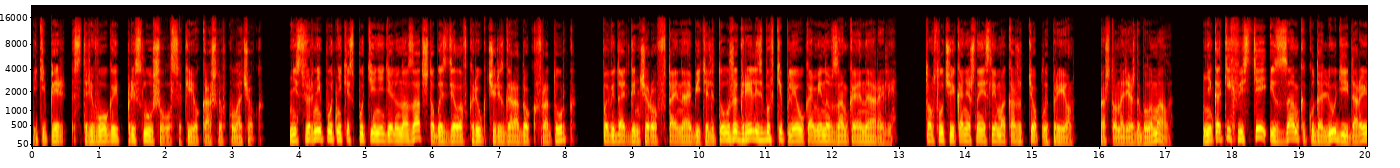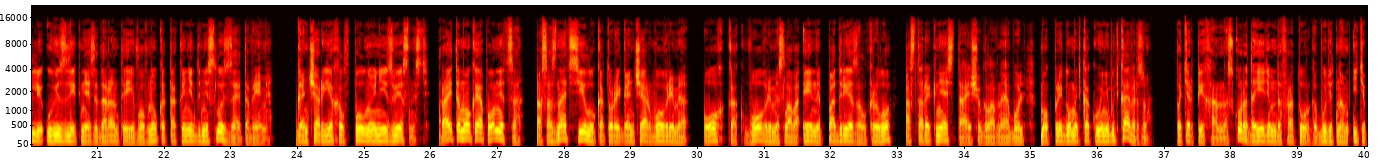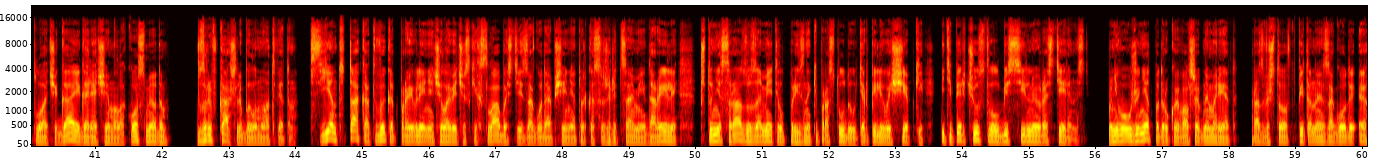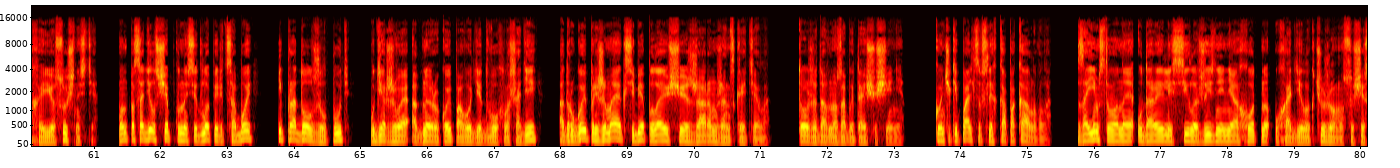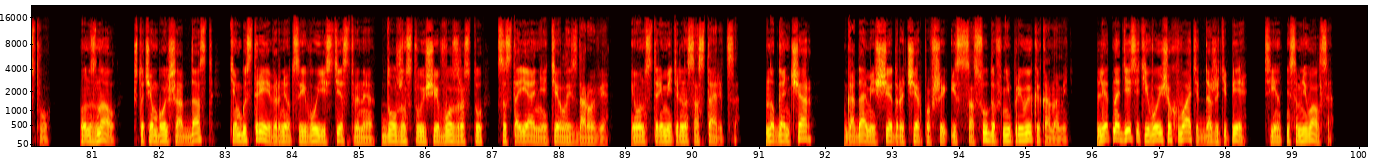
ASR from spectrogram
и теперь с тревогой прислушивался к ее кашлю в кулачок. Не сверни путники с пути неделю назад, чтобы, сделав крюк через городок Фратург, повидать гончаров в тайной обители, то уже грелись бы в тепле у каминов замка Энеорели. В том случае, конечно, если им окажут теплый прием, на что надежды было мало. Никаких вестей из замка, куда люди и Дорелли увезли князя Доранта и его внука, так и не донеслось за это время. Гончар ехал в полную неизвестность. Райта мог и опомниться, осознать силу, которой Гончар вовремя Ох, как вовремя слава Эйны подрезал крыло, а старый князь, та еще головная боль, мог придумать какую-нибудь каверзу. Потерпи, Ханна, скоро доедем до Фратурга, будет нам и тепло очага, и горячее молоко с медом». Взрыв кашля был ему ответом. Сьент так отвык от проявления человеческих слабостей за годы общения только со жрецами и Дорели, что не сразу заметил признаки простуды у терпеливой щепки и теперь чувствовал бессильную растерянность. У него уже нет под рукой волшебной Мариет, разве что впитанное за годы эхо ее сущности. Он посадил щепку на седло перед собой и продолжил путь, удерживая одной рукой поводья двух лошадей, а другой прижимая к себе пылающее жаром женское тело. Тоже давно забытое ощущение. Кончики пальцев слегка покалывало. Заимствованная у Дарели сила жизни неохотно уходила к чужому существу. Он знал, что чем больше отдаст, тем быстрее вернется его естественное, долженствующее возрасту состояние тела и здоровья, и он стремительно состарится. Но гончар, годами щедро черпавший из сосудов, не привык экономить. Лет на десять его еще хватит, даже теперь, Сиент не сомневался.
